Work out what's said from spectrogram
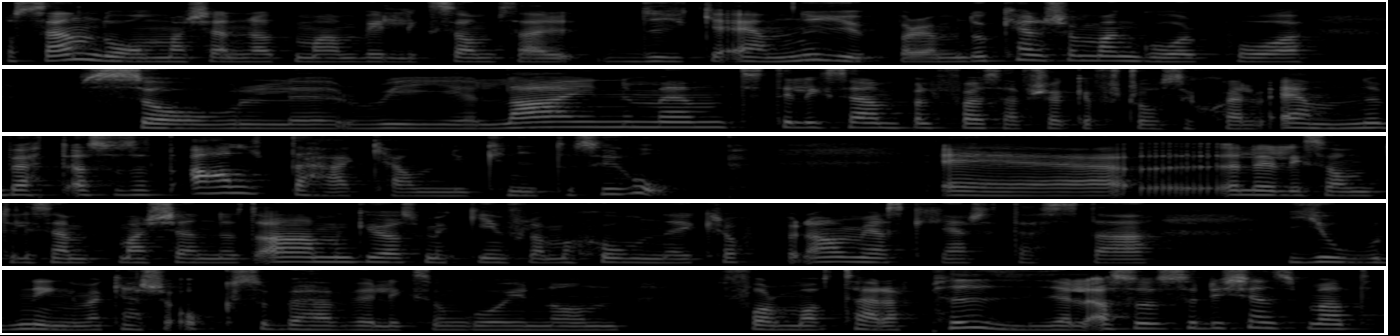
Och sen då om man känner att man vill liksom så här dyka ännu djupare, men då kanske man går på soul realignment till exempel för att så här försöka förstå sig själv ännu bättre. Alltså så att allt det här kan ju knytas ihop. Eh, eller liksom till exempel man känner att ah, men gud, jag har så mycket inflammationer i kroppen. Ah, men jag ska kanske testa jordning. Men jag kanske också behöver liksom gå i någon form av terapi. Eller, alltså, så det känns som att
